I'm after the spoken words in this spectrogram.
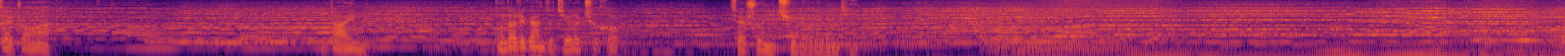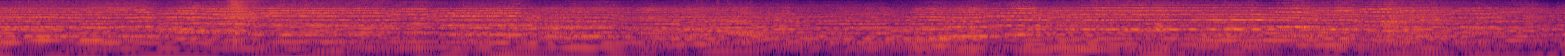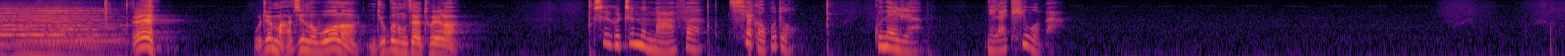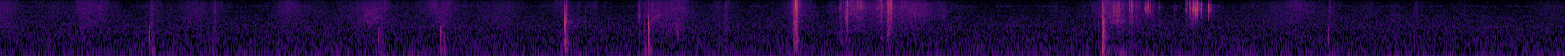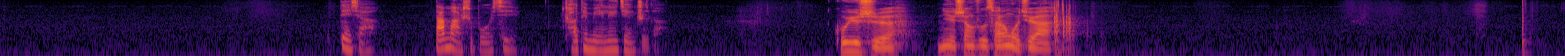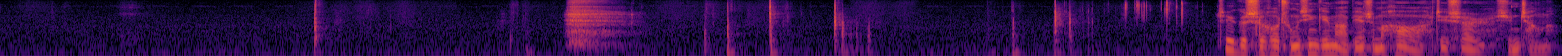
再装了，我答应你，等到这个案子结了之后，再说你去留的问题。这马进了窝了，你就不能再推了？这个这么麻烦，妾搞不懂。顾内人，你来替我吧。殿下，打马是薄戏，朝廷明令禁止的。顾御史，你也上书参我去啊？这个时候重新给马编什么号啊？这事儿寻常吗？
